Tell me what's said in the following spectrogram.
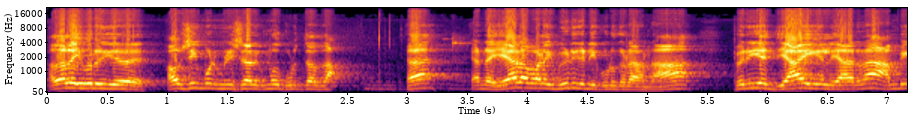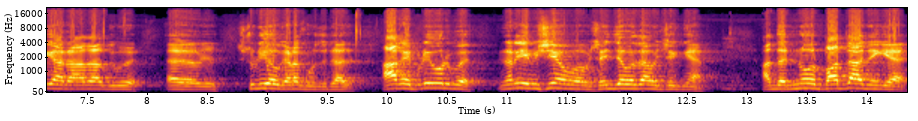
அதெல்லாம் இவர் ஹவுசிங் போர்டு மினிஸ்டர் இருக்கும்போது கொடுத்தது தான். ஏன்டா ஏழைவாளைக்கு வீடு கட்டி கொடுக்கலான்னா பெரிய தியாகிகள் யாருன்னா அம்பிகா ராதாவுக்கு ஸ்டுடியோவுக்கு இடம் கொடுத்துட்டாரு. ஆக இப்படி ஒரு நிறைய விஷயம் செஞ்சவர் தான் வச்சுக்கங்க. அந்த இன்னொரு பார்த்தா நீங்கள்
